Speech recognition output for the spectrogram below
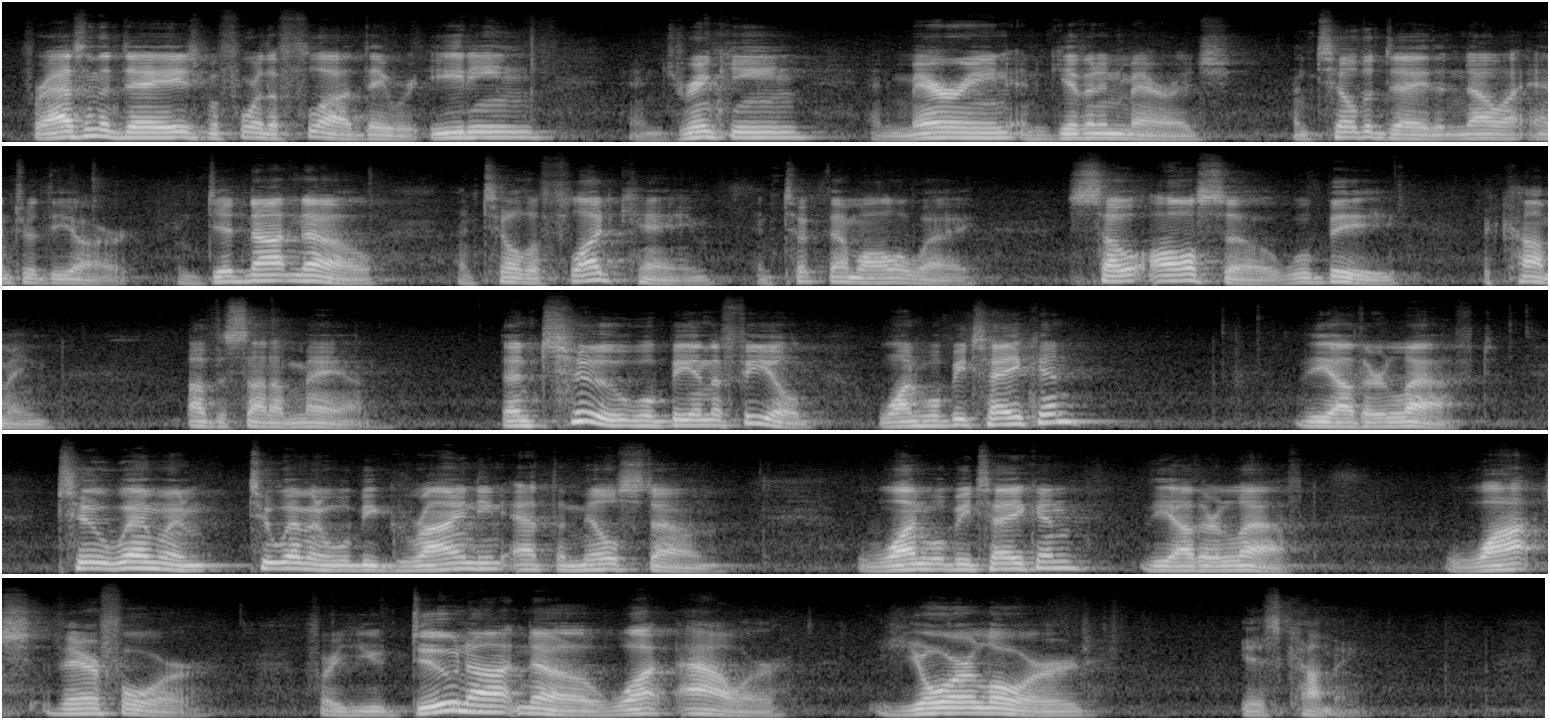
For as in the days before the flood, they were eating and drinking and marrying and given in marriage until the day that Noah entered the ark, and did not know until the flood came and took them all away so also will be the coming of the Son of Man. Then two will be in the field. One will be taken, the other left. Two women, two women will be grinding at the millstone. One will be taken, the other left. Watch therefore, for you do not know what hour your Lord is coming.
